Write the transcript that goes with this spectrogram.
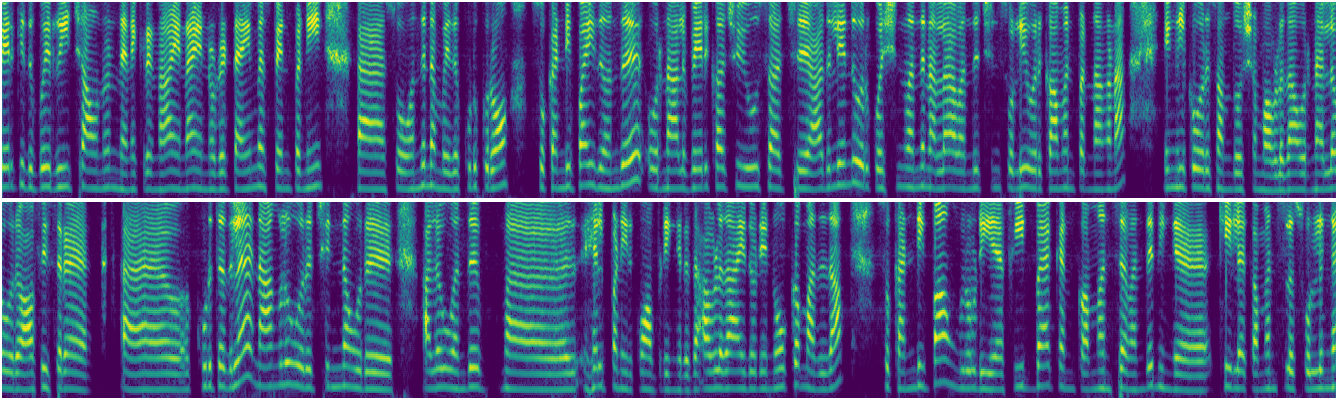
பேருக்கு இது போய் ரீச் ஆகணும்னு நினைக்கிறேன் நான். ஏன்னா என்னோட டைமை ஸ்பெண்ட் பண்ணி ஸோ வந்து நம்ம இதை கொடுக்குறோம். ஸோ கண்டிப்பாக இது வந்து ஒரு நாலு பேருக்காச்சும் யூஸ் ஆச்சு. அதுலேருந்து ஒரு கொஷின் வந்து நல்லா வந்துச்சுன்னு சொல்லி ஒரு காமெண்ட் பண்ணாங்கன்னா எங்களுக்கு ஒரு சந்தோஷம். அவ்வளோதான் ஒரு நல்ல ஒரு ஆபீசரை கொடுத்ததுல நாங்களும் ஒரு சின்ன ஒரு அளவு வந்து ஹெல்ப் பண்ணியிருக்கோம் அப்படிங்கிறது. அவ்வளவுதான். இதோடைய நோக்கம் அதுதான். ஸோ கண்டிப்பா உங்களுடைய ஃபீட்பேக் அண்ட் கமெண்ட்ஸை வந்து நீங்க கீழே கமெண்ட்ஸ்ல சொல்லுங்க.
